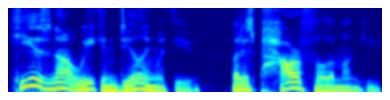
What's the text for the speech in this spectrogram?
He is not weak in dealing with you, but is powerful among you.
